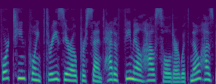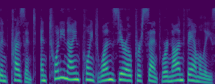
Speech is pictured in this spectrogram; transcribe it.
14.30% had a female householder with no husband present, and 29.10% were non-families.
